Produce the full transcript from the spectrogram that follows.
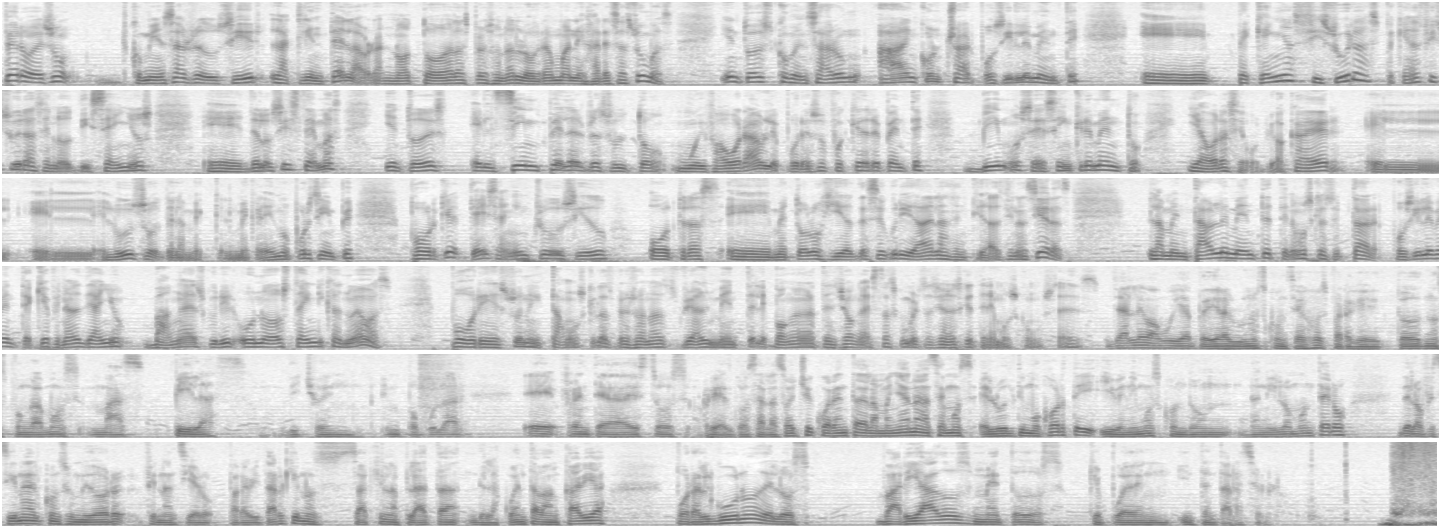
Pero eso comienza a reducir la clientela, ahora no todas las personas logran manejar esas sumas. Y entonces comenzaron a encontrar posiblemente eh, pequeñas fisuras, pequeñas fisuras en los diseños eh, de los sistemas y entonces el simple les resultó muy favorable. Por eso fue que de repente vimos ese incremento y ahora se volvió a caer el, uso del mecanismo por simple porque se han introducido otras eh, metodologías de seguridad en las entidades financieras lamentablemente tenemos que aceptar, posiblemente aquí a finales de año van a descubrir una o dos técnicas nuevas. Por eso necesitamos que las personas realmente le pongan atención a estas conversaciones que tenemos con ustedes. Ya le voy a pedir algunos consejos para que todos nos pongamos más pilas, dicho en, popular. Eh, frente a estos riesgos. A las 8 y 40 de la mañana hacemos el último corte y venimos con don Danilo Montero de la Oficina del Consumidor Financiero para evitar que nos saquen la plata de la cuenta bancaria por alguno de los variados métodos que pueden intentar hacerlo.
